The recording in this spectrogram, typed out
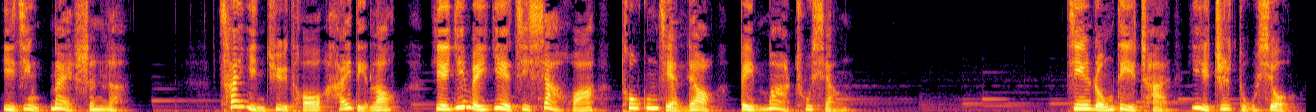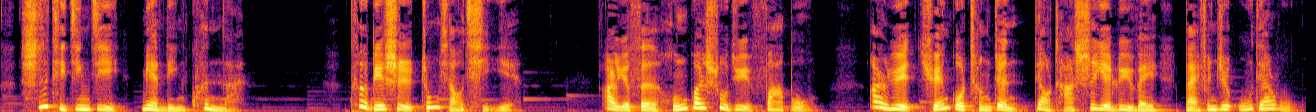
已经卖身了，餐饮巨头海底捞也因为业绩下滑、偷工减料被骂出翔。金融地产一枝独秀，实体经济面临困难，特别是中小企业。二月份宏观数据发布，二月全国城镇调查失业率为百分之五点五，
